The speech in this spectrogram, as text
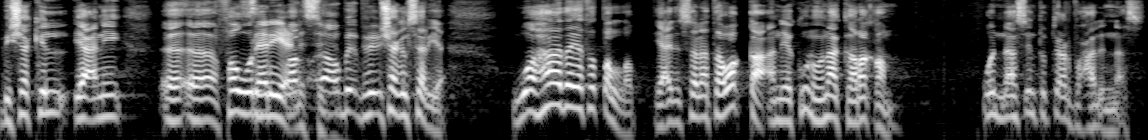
بشكل يعني آه، آه، فوري سريع أو-. أو بشكل سريع وهذا يتطلب يعني سنتوقع أن يكون هناك رقم والناس أنتم بتعرفوا حال الناس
